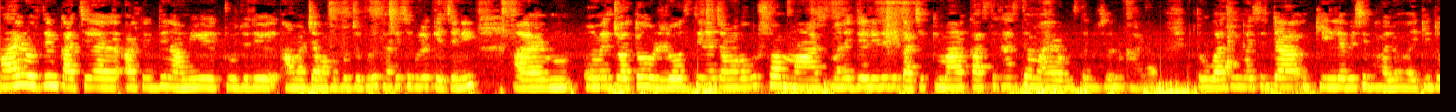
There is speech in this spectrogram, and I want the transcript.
মায়ের রোজ দিন কাছে আর এক একদিন আমি একটু যদি আমার জামা কাপড় যেগুলো থাকে সেগুলো কেচে নিই। আর ওমের যত রোজ দিনের জামা কাপড় সব মা মানে ডেলি ডেলি কাছে, মা কাচতে কাচতে মায়ের অবস্থা ভীষণ খারাপ। তো ওয়াশিং মেশিনটা কিনলে বেশি ভালো হয়, কিন্তু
